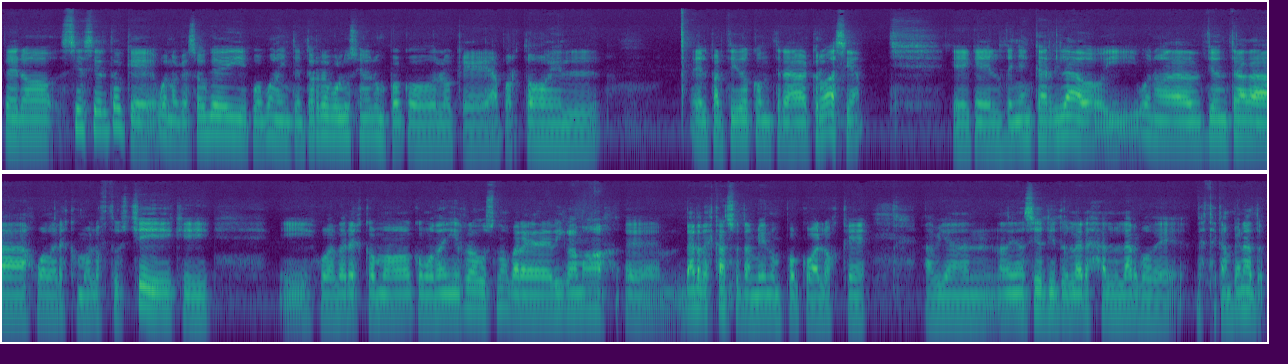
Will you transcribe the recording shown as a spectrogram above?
Pero sí es cierto que, bueno, que Southgate pues, bueno, intentó revolucionar un poco lo que aportó el, el partido contra Croacia eh, que lo tenía encarrilado y bueno, dio entrada a jugadores como Loftus Cheek y, y jugadores como, como Danny Rose, ¿no? Para, digamos, eh, dar descanso también un poco a los que habían, habían sido titulares a lo largo de, de este campeonato.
